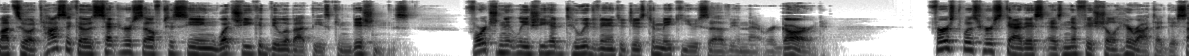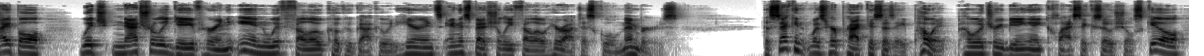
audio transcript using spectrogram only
Matsuo Taseko set herself to seeing what she could do about these conditions. Fortunately, she had two advantages to make use of in that regard. First was her status as an official Hirata disciple, which naturally gave her an in with fellow Kokugaku adherents and especially fellow Hirata school members. The second was her practice as a poet, poetry being a classic social skill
